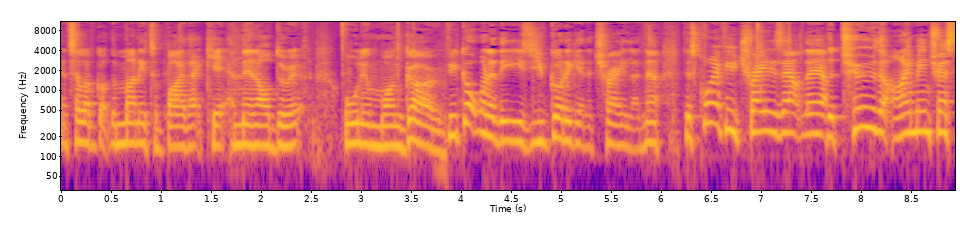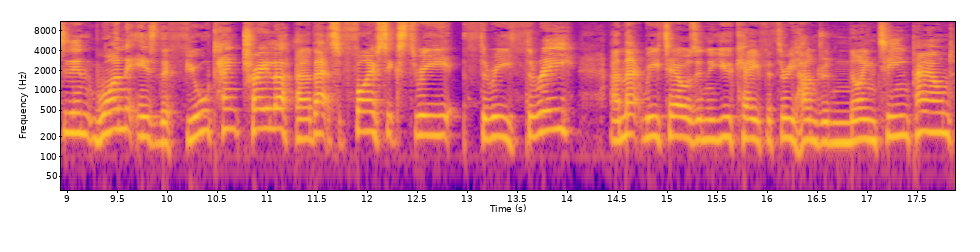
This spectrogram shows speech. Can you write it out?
until i've got the money to buy that kit and then i'll do it all in one go. If you've got one of these you've got to get a trailer. Now there's quite a few trailers out there. The two that i'm interested in one is the fuel tank trailer. Uh, that's 56333 and that retails in the UK for £319.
